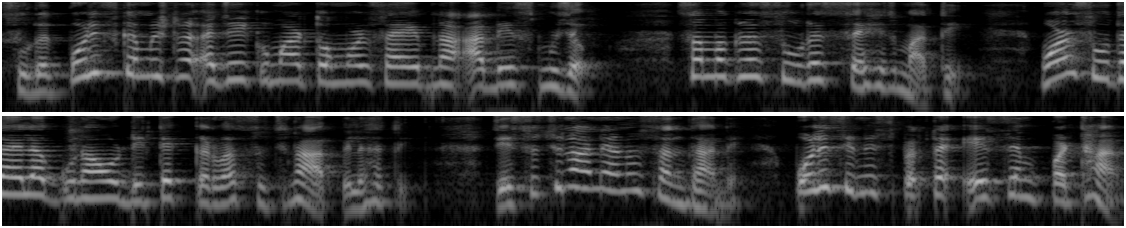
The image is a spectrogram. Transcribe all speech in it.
Surat police commissioner Ajaykumar Tomar સાહેબના આદેશ મુજબ સમગ્ર સુરત શહેરમાંથી વણ શોધાયેલા ગુનાઓ ડિટેક્ટ કરવા સૂચના આપેલ હતી. જે સૂચનાને અનુસંધાને police inspector S M Pathan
